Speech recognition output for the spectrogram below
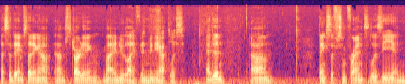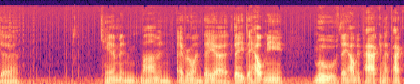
That's the day I'm setting out. And I'm starting my new life in Minneapolis. I did. Um, thanks to some friends, Lizzie and uh, Kim and Mom and everyone. They uh, they they helped me move. They helped me pack, and I packed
